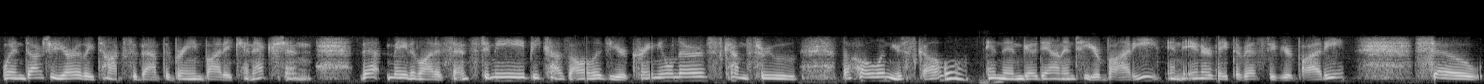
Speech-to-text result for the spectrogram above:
when Dr. Yardley talks about the brain body connection, that made a lot of sense to me because all of your cranial nerves come through the hole in your skull and then go down into your body and innervate the rest of your body. So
